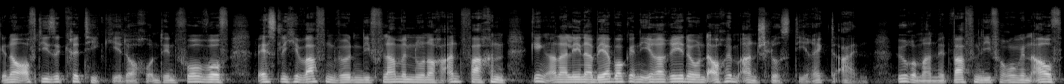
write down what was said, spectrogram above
Genau auf diese Kritik jedoch und den Vorwurf, westliche Waffen würden die Flammen nur noch anfachen, ging Annalena Baerbock in ihrer Rede und auch im Anschluss direkt ein. Höre man mit Waffenlieferungen auf,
